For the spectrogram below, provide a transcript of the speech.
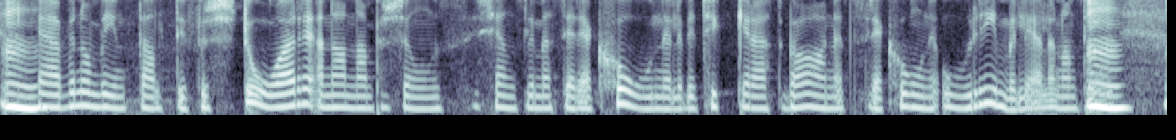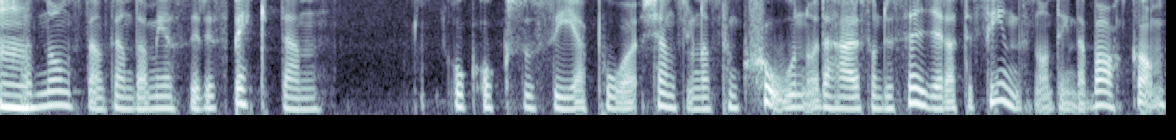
Mm. Även om vi inte alltid förstår en annan persons känslomässiga reaktion eller vi tycker att barnets reaktion är orimlig eller någonting. Mm. Mm. Att någonstans ändå ha med sig respekten och också se på känslornas funktion och det här som du säger att det finns någonting där bakom.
